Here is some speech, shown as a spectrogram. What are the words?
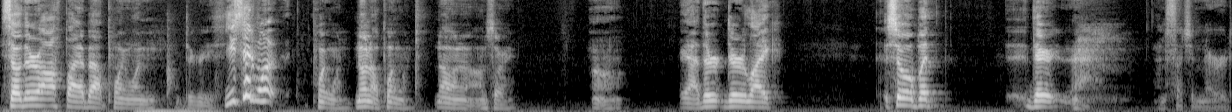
so they're off by about 0.1 degrees. You said what? Point one. No, no, point one. No, no, I'm sorry. Uh. uh Yeah, they're they're like. So, but they're. I'm such a nerd.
